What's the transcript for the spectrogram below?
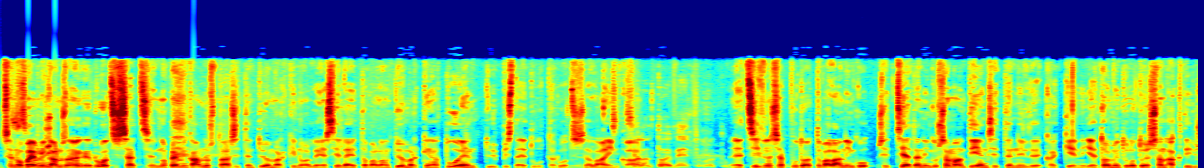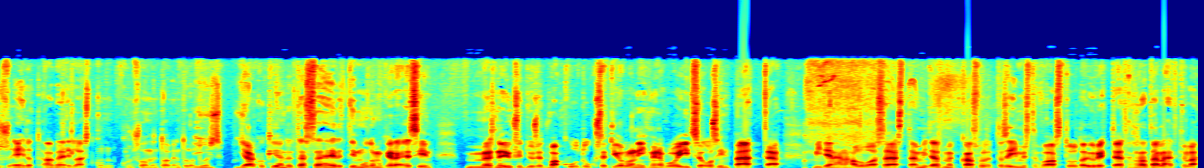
se nopeammin kannustaa, Ruotsissa, että se nopeammin kannustaa sitten työmarkkinoille ja siellä ei tavallaan työmarkkinatuen tyyppistä etuutta Ruotsissa mm, lainkaan. Siellä on toimeentulotuki. Et silloin sä putoat tavallaan niin kuin, sit sieltä niin kuin saman tien sitten niille kaikkien, ja toimeentulotuessa on aktiivisuusehdot aivan erilaiset kuin, kuin Suomen toimeentulotuessa. Jaakko Kianto, tässä heitettiin muutaman kerran esiin myös ne yksityiset vakuutukset, jolloin ihminen voi itse osin päättää, miten hän haluaa säästää. Mitä jos me kasvatettaisiin ihmisten vastuuta? Yrittäjät saa tällä hetkellä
